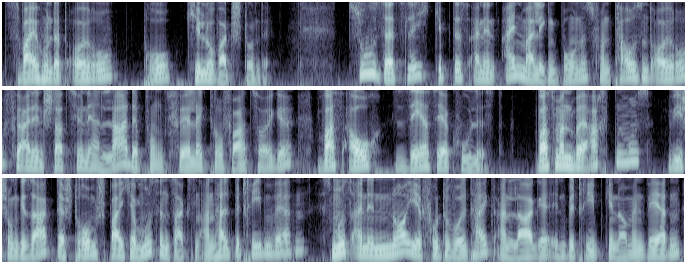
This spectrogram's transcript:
200 Euro pro Kilowattstunde. Zusätzlich gibt es einen einmaligen Bonus von 1000 Euro für einen stationären Ladepunkt für Elektrofahrzeuge, was auch sehr, sehr cool ist. Was man beachten muss, wie schon gesagt, der Stromspeicher muss in Sachsen-Anhalt betrieben werden. Es muss eine neue Photovoltaikanlage in Betrieb genommen werden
